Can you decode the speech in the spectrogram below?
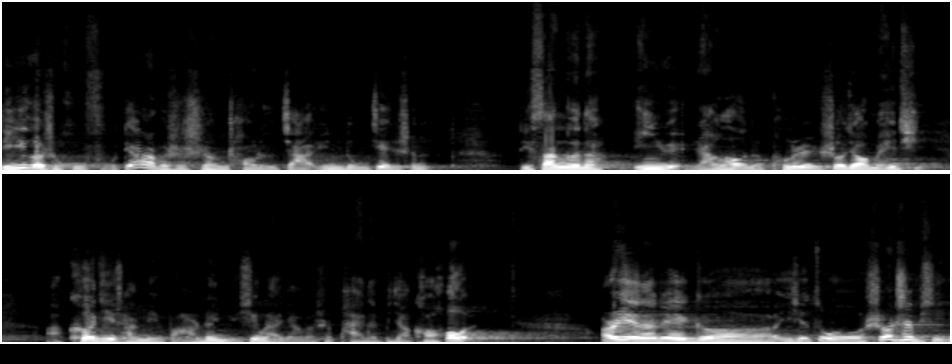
第一个是护肤，第二个是时尚潮流加运动健身，第三个呢音乐，然后呢烹饪、社交媒体，啊，科技产品反而对女性来讲呢是排的比较靠后的。而且呢，这个一些做奢侈品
